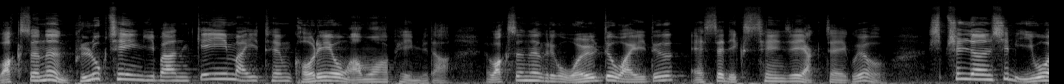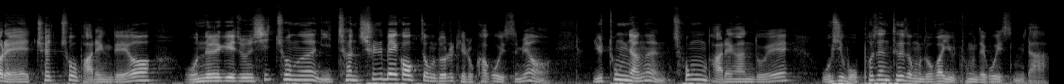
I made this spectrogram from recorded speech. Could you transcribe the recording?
왁스는 블록체인 기반 게임 아이템 거래용 암호화폐입니다. 왁스는 그리고 월드와이드 에셋 익스체인지의 약자이고요. 17년 12월에 최초 발행되어 오늘 기준 시총은 2,700억 정도를 기록하고 있으며 유통량은 총 발행 한도의 55% 정도가 유통되고 있습니다.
